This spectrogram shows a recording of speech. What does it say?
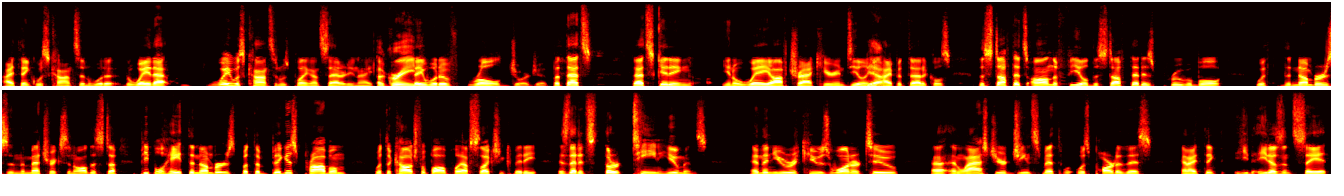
I think Wisconsin would have the way that the way Wisconsin was playing on Saturday night. Agreed. They would have rolled Georgia, but that's that's getting you know way off track here and dealing Yeah. in hypotheticals. The stuff that's on the field, the stuff that is provable with the numbers and the metrics and all this stuff. People hate the numbers, but the biggest problem with the college football playoff selection committee is that it's 13 humans, and then you recuse one or two. Uh, and last year, Gene Smith w- was part of this, and I think he he doesn't say it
